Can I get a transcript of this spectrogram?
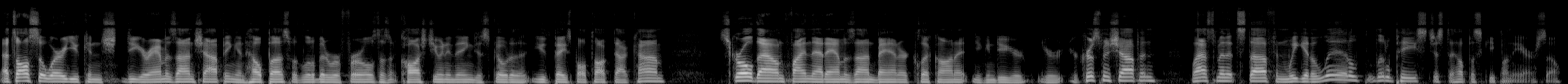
That's also where you can sh- do your Amazon shopping and help us with a little bit of referrals. Doesn't cost you anything. Just go to youthbaseballtalk.com, scroll down, find that Amazon banner, click on it. You can do your, your, your Christmas shopping, last minute stuff, and we get a little little piece just to help us keep on the air. So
